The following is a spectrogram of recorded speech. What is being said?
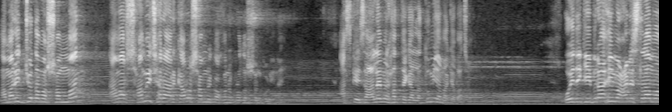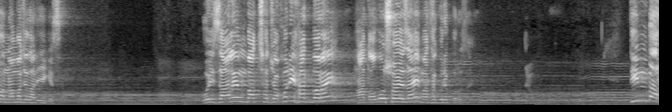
আমার ইজ্জত, আমার সম্মান, আমার স্বামী ছাড়া আর কারোর সামনে কখনো প্রদর্শন করি নাই। আজকে জালেমের হাত থেকে আল্লাহ, তুমি আমাকে বাঁচাও। ওইদিকে ইব্রাহিম আল ইসলামও নামাজে দাঁড়িয়ে গেছে। ওই জালেম বাচ্চা যখনই হাত বাড়ায়, হাত অবশ হয়ে যায়, মাথা ঘুরে পড়ে যায়। তিনবার,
